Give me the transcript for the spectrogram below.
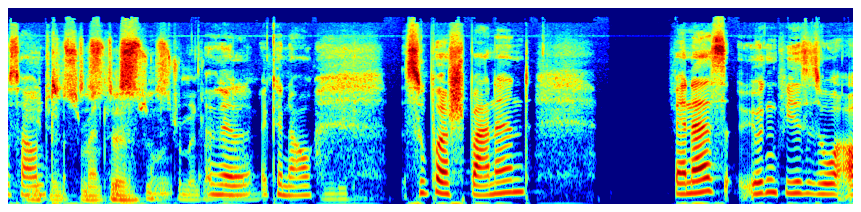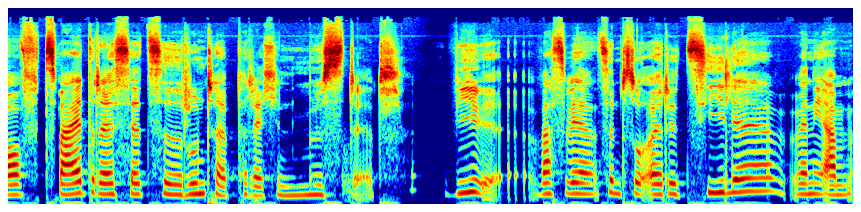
Sound, Instrumental. Das, das Instrumental. äh, genau. Lied. Super spannend. Wenn ihr es irgendwie so auf zwei, drei Sätze runterbrechen müsstet, wie, was wär, sind so eure Ziele, wenn ihr am,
